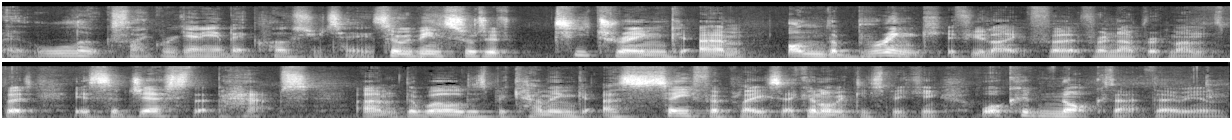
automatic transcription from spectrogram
it looks like we're getting a bit closer to. So, we've been sort of teetering um, on the brink, if you like, for, for a number of months, but it suggests that perhaps um, the world is becoming a safer place, economically speaking. What could knock that, though, Ian?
